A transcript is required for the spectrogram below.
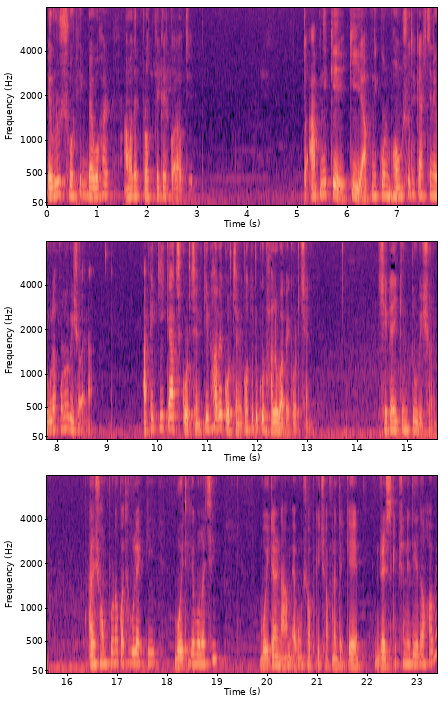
এগুলোর সঠিক ব্যবহার আমাদের প্রত্যেকের করা উচিত। তো আপনি কে? কি? আপনি কোন বংশ থেকে আসছেন? এগুলো কোনো বিষয় না। আপনি কি কাজ করছেন, কীভাবে করছেন, কতটুকু ভালোভাবে করছেন, সেটাই কিন্তু বিষয়। আর সম্পূর্ণ কথাগুলো একটি বই থেকে বলেছি। বইটার নাম এবং সব কিছু আপনাদেরকে ডেসক্রিপশানে দিয়ে দেওয়া হবে।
